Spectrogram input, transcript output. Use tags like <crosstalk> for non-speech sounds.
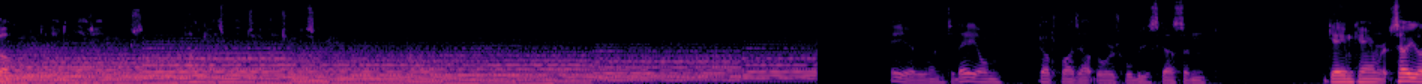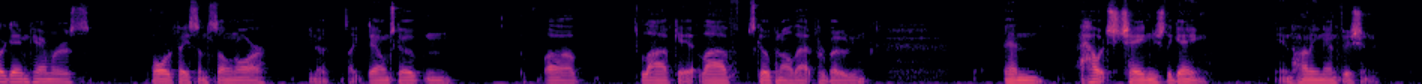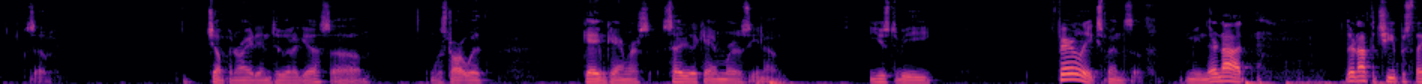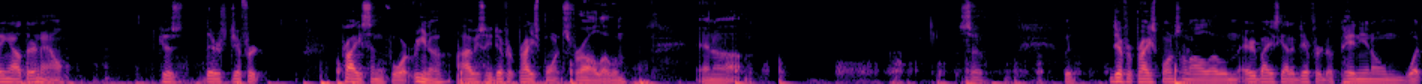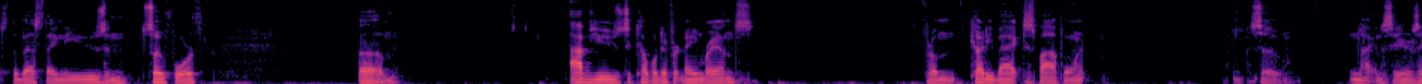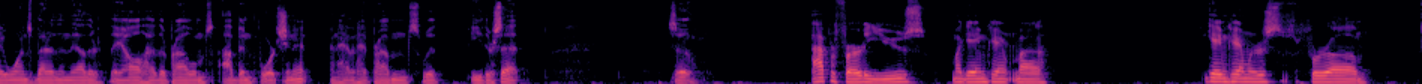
Welcome to Delta Flash Outdoors, a podcast brought to you by Jonas Gray. Hey everyone, today on Delta Flash Outdoors, we'll be discussing game camera, cellular game cameras, forward-facing sonar, you know, like downscope and uh, live ca- live scope and all that for boating, and how it's changed the game in hunting and fishing. So, jumping right into it, I guess. Um, we'll start with game cameras, cellular cameras. You know, used to be fairly expensive. I mean, they're not they're not the cheapest thing out there now because there's different pricing for you know obviously different price points for all of them, and um, so with different price points on all of them, everybody's got a different opinion on what's the best thing to use and so forth. Um, I've used a couple different name brands from Cuddeback to Spy Point. So I'm not going to sit here and say one's better than the other. They all have their problems. I've been fortunate and haven't had problems with either set. So I prefer to use my game cam my game cameras for um,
